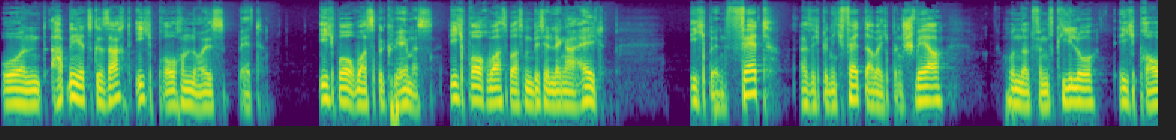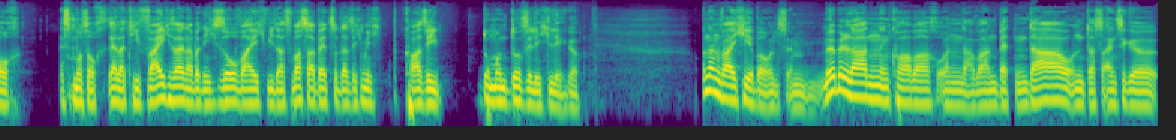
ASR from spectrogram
Und habe mir jetzt gesagt, ich brauche ein neues Bett. Ich brauche was Bequemes. Ich brauche was, was ein bisschen länger hält. Ich bin fett, also ich bin nicht fett, aber ich bin schwer. 105 Kilo. Ich brauche, es muss auch relativ weich sein, aber nicht so weich wie das Wasserbett, sodass ich mich quasi dumm und dusselig lege. Und dann war ich hier bei uns im Möbelladen in Korbach und da waren Betten da und das einzige,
